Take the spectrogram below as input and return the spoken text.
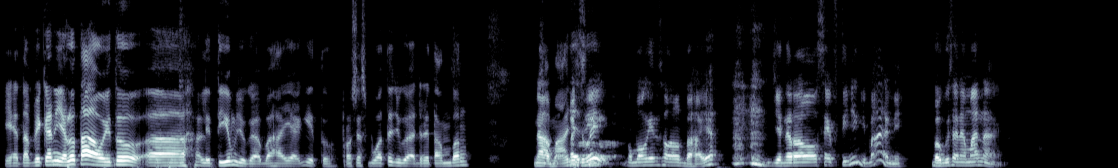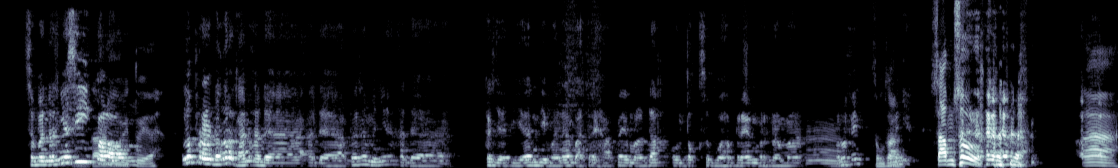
Ya tapi kan ya lo tahu itu eh, lithium juga bahaya gitu. Proses buatnya juga dari tambang. Nah, Sama by aja the sih. way, ngomongin soal bahaya, general safety-nya gimana nih? Bagusan yang mana? Sebenarnya sih Tahu kalau itu ya. lo pernah denger kan ada ada apa namanya ada kejadian di mana baterai HP meledak untuk sebuah brand bernama Hmm. apa Vin? Sumsang. Namanya? Samsul. nah,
